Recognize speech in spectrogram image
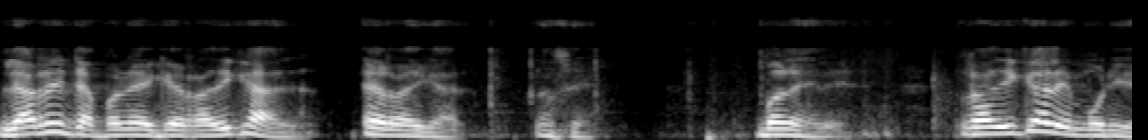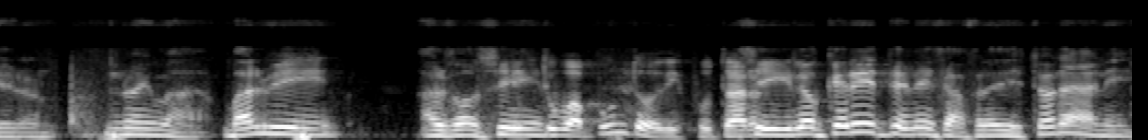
La reta pone que es radical. Es radical. No sé. Ponele. Radicales murieron. No hay más. Balvin, Alfonsín. Estuvo a punto de disputar. Si lo querés, tenés a Freddy Storani.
